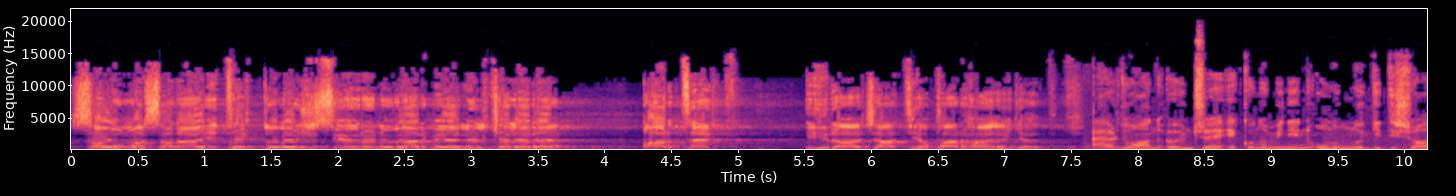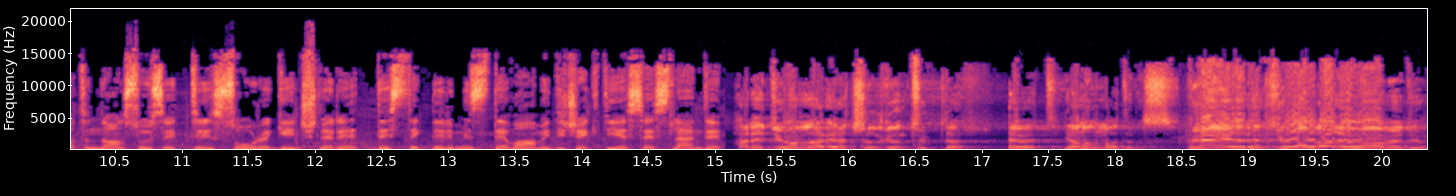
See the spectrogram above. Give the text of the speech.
savunma sanayi teknolojisi ürünü vermeyen ülkelere artık ihracat yapar hale geldik. Erdoğan önce ekonominin olumlu gidişatından söz etti, sonra gençlere desteklerimiz devam edecek diye seslendi. Hani diyorlar ya çılgın Türkler. Evet yanılmadınız. Büyüyerek yoluna devam ediyor.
